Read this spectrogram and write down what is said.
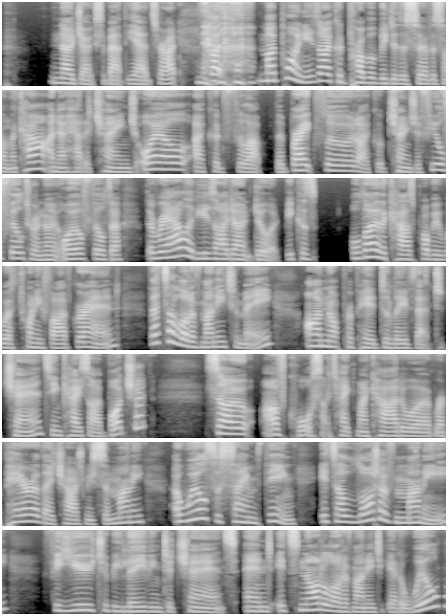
no jokes about the ads, right? But my point is, I could probably do the service on the car. I know how to change oil. I could fill up the brake fluid. I could change a fuel filter and an oil filter. The reality is, I don't do it because although the car's probably worth 25 grand, that's a lot of money to me. I'm not prepared to leave that to chance in case I botch it. So, of course, I take my car to a repairer. They charge me some money. A will's the same thing. It's a lot of money for you to be leaving to chance. And it's not a lot of money to get a will.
